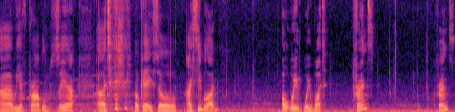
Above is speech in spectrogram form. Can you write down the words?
uh, we have problems. So yeah. Uh, okay, so I see blood. Oh wait, wait, what? Friends? Friends?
